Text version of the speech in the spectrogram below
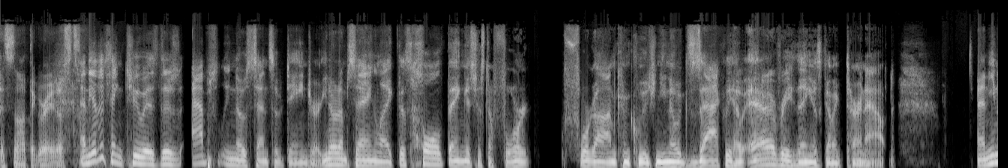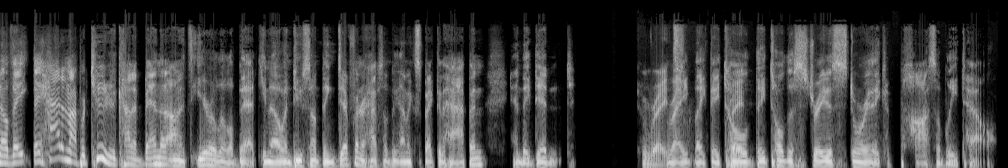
it's not the greatest. And the other thing too is there's absolutely no sense of danger. You know what I'm saying? Like this whole thing is just a for foregone conclusion. You know exactly how everything is going to turn out. and you know they they had an opportunity to kind of bend that on its ear a little bit you know and do something different or have something unexpected happen and they didn't right right like they told right. they told the straightest story they could possibly tell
